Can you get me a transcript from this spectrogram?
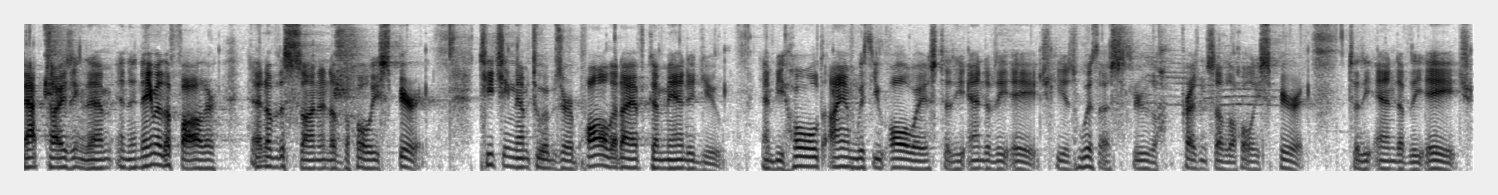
baptizing them in the name of the Father and of the Son and of the Holy Spirit, teaching them to observe all that I have commanded you. And behold, I am with you always to the end of the age. He is with us through the presence of the Holy Spirit to the end of the age.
